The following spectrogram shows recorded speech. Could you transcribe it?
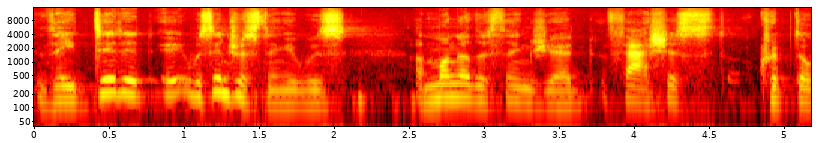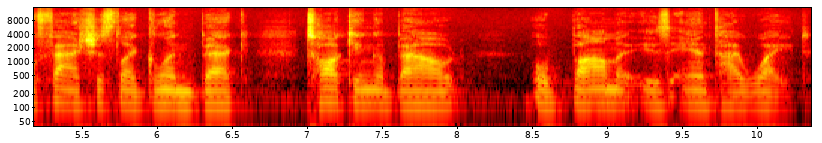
they did it, it was interesting. It was, among other things, you had fascist, crypto fascists like Glenn Beck talking about Obama is anti-white.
